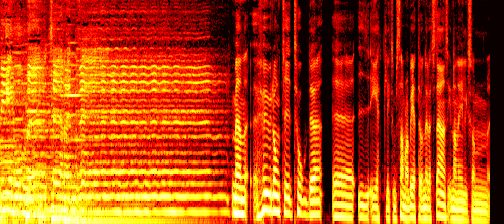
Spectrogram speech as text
Nemo möter en vän. Men hur lång tid tog det eh, i ert liksom, samarbete under Let's Dance innan ni liksom...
